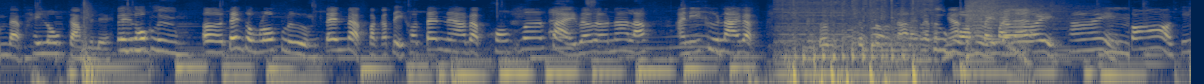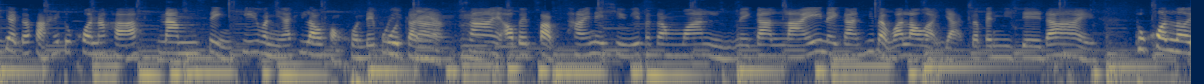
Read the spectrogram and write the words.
ำแบบให้โลกจำไปเลยเป็นโรคลืมเออเต้นจงโลกลืม เต้นแบบปกติเขาเต้นแนวแบบโคเวอร์ใส่แววๆน่ารัก อันนี้คือลายแบบตึ้งตึ้งตึ้งอะไรแบบเนี้ยคือหัวเหินไปไปแล้เลวยใช่อืมก็กิ๊กอยากจะฝากให้ทุกคนนะคะนำสิ่งที่วันเนี้ยที่เราสองคนได้พูดกันเนี่ยคุยกันอืมใช่เอาไปปรับใช้ในชีวิตประจำวันในการไลฟ์ในการที่แบบว่าเราอะอยากจะเป็นมีเจได้ ทุกคนเลย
